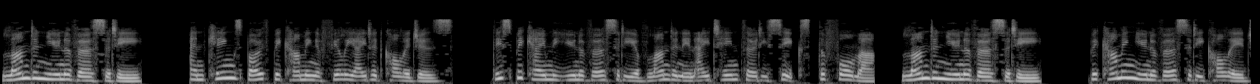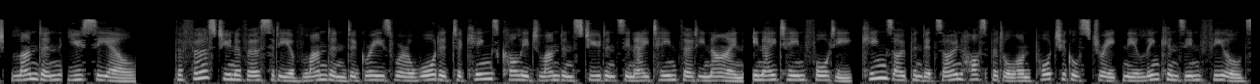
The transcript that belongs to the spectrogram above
London University and King's both becoming affiliated colleges. This became the University of London in 1836, the former London University becoming University College, London UCL. The first University of London degrees were awarded to King's College London students in 1839. In 1840, King's opened its own hospital on Portugal Street near Lincoln's Inn Fields,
